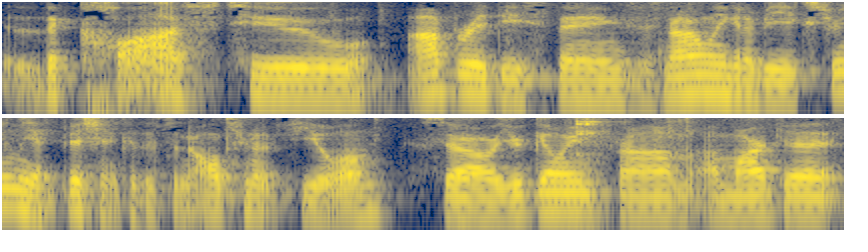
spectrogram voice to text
the cost to operate these things is not only going to be extremely efficient because it's an alternate fuel. So you're going from a market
